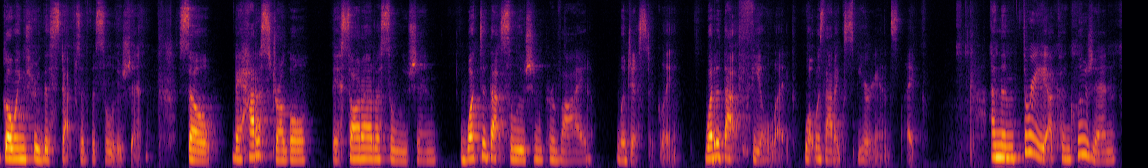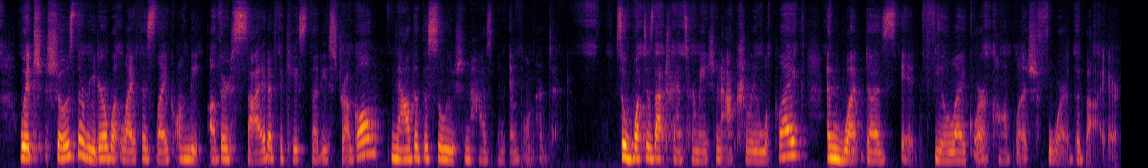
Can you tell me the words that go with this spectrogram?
going through the steps of the solution. So they had a struggle, they sought out a solution. What did that solution provide logistically? What did that feel like? What was that experience like? And then three, a conclusion, which shows the reader what life is like on the other side of the case study struggle now that the solution has been implemented. So, what does that transformation actually look like? And what does it feel like or accomplish for the buyer?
